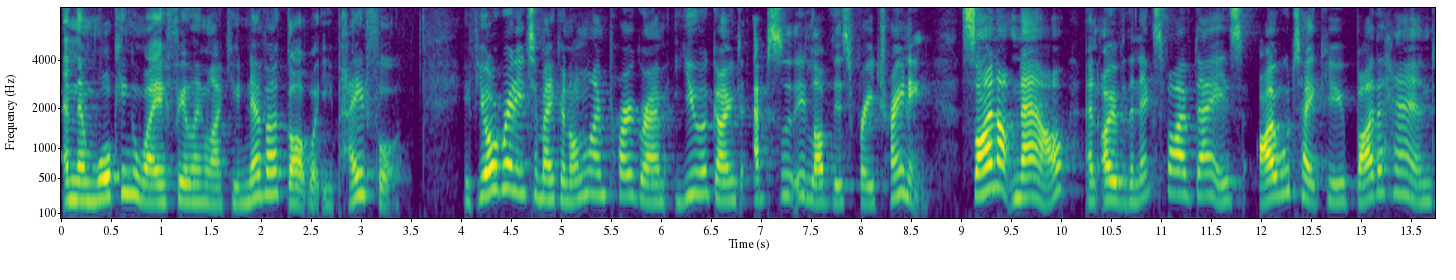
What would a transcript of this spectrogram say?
and then walking away feeling like you never got what you paid for. If you're ready to make an online program, you are going to absolutely love this free training. Sign up now and over the next five days, I will take you by the hand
